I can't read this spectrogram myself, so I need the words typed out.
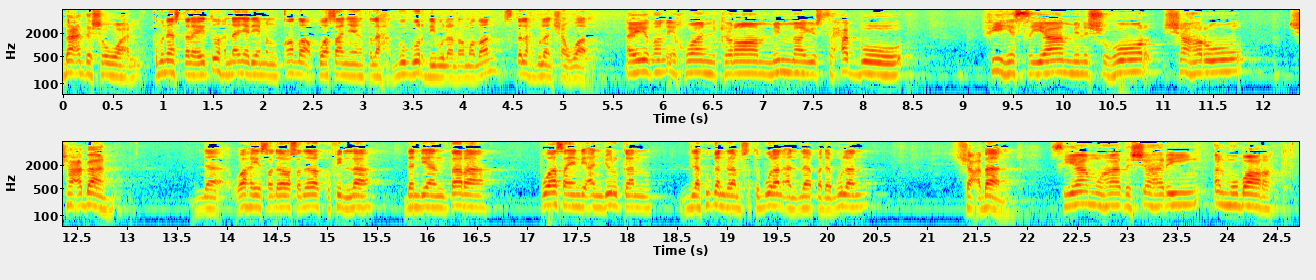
ba'da Syawal. Kemudian setelah itu hendaknya dia mengqadha puasanya yang telah gugur di bulan Ramadan setelah bulan Syawal. Aidan ikhwan kiram mimma yustahabbu fihi siyam min asy-syuhur syahru Sya'ban. Da, wahai saudara-saudaraku fillah dan di antara puasa yang dianjurkan dilakukan dalam satu bulan adalah pada bulan Sya'ban. Siyamu hadha syahri al-mubarak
